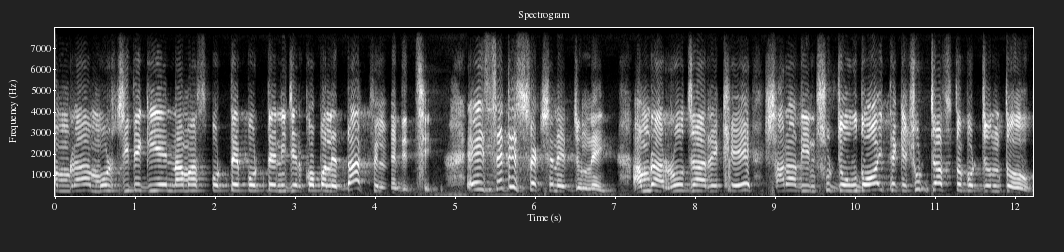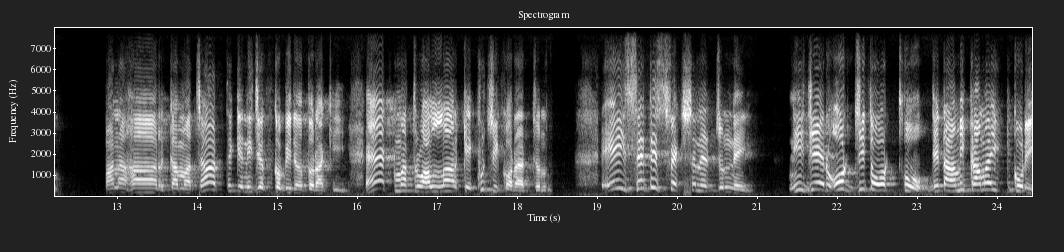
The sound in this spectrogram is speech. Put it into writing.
আমরা মসজিদে গিয়ে নামাজ পড়তে পড়তে নিজের কপালে দাগ ফেলে দিচ্ছি। এই স্যাটিসফ্যাকশনের জন্যই আমরা রোজা রেখে সারাদিন সূর্য উদয় থেকে সূর্যাস্ত পর্যন্ত পানাহার কামাচার থেকে নিজেকে বিরত রাখি। একমাত্র আল্লাহকে খুশি করার জন্য। এই স্যাটিসফ্যাকশনের জন্যই নিজের অর্জিত অর্থ যেটা আমি কামাই করি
